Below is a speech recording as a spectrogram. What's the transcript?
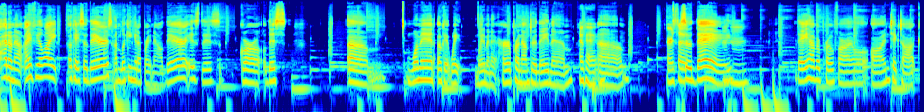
I don't know. I feel like okay, so there's I'm looking it up right now. There is this girl, this um woman. Okay, wait. Wait a minute. Her pronouns are they them. Okay. Um or so, so they Mhm. they have a profile on TikTok.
